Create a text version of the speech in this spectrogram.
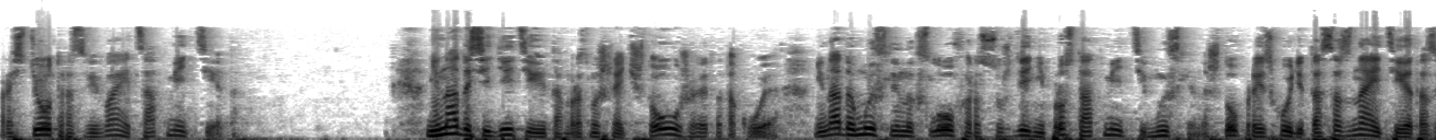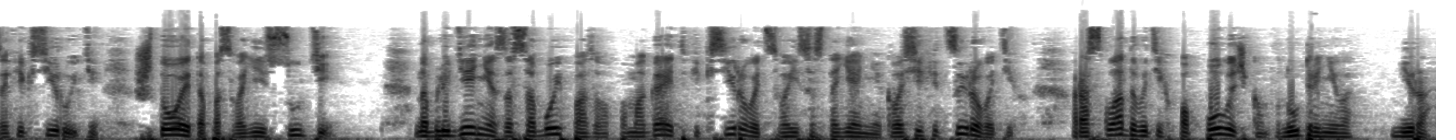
растет, развивается, отметьте это. Не надо сидеть и там размышлять, что уже это такое. Не надо мысленных слов и рассуждений. Просто отметьте мысленно, что происходит. Осознайте это, зафиксируйте, что это по своей сути. Наблюдение за собой помогает фиксировать свои состояния, классифицировать их, раскладывать их по полочкам внутреннего мира.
